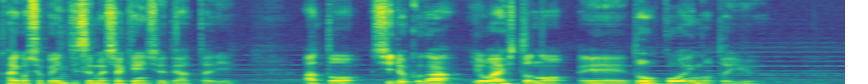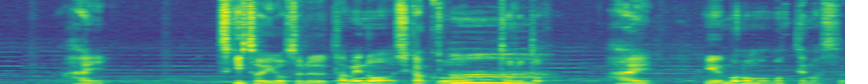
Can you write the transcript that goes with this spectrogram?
介護職員実務者研修であったりあと視力が弱い人の、えー同行援護という、はい、付き添いをするための資格を取ると、はい、いうものも持ってます。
